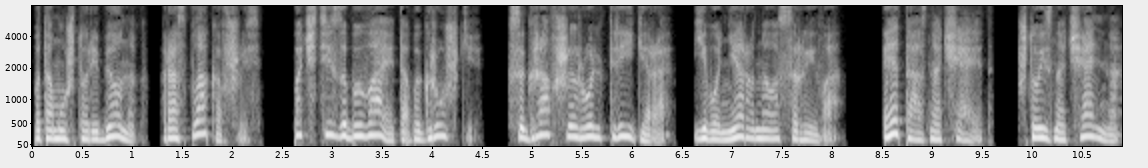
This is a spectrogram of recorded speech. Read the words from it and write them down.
Потому что ребенок, расплакавшись, почти забывает об игрушке, сыгравшей роль триггера его нервного срыва. Это означает, что изначально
